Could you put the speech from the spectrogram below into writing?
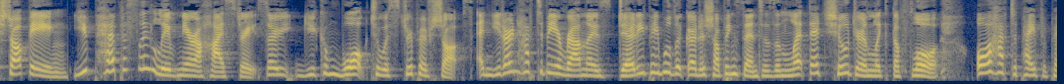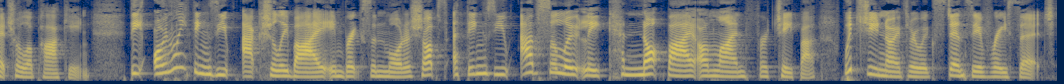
shopping. You purposely live near a high street so you can walk to a strip of shops and you don't have to be around those dirty people that go to shopping centres and let their children lick the floor or have to pay for petrol or parking. The only things you actually buy in bricks and mortar shops are things you absolutely cannot buy online for cheaper, which you know through extensive research.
